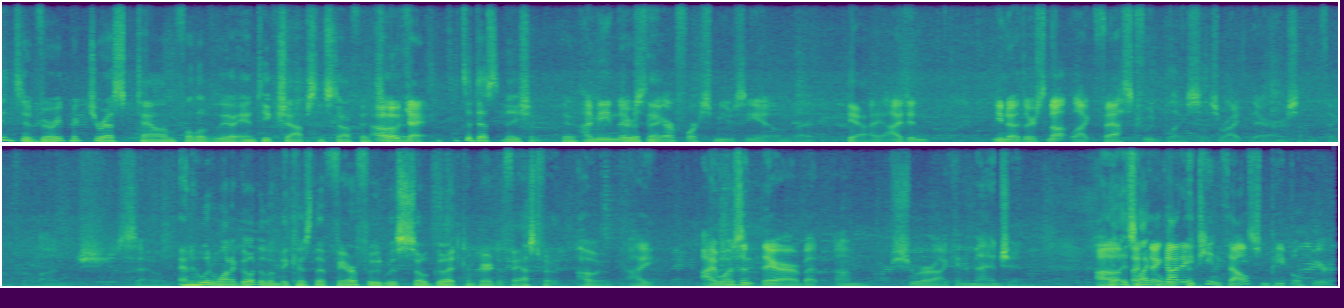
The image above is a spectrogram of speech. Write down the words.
it's, a very picturesque town full of the antique shops and stuff. It's, Oh, uh, okay. it's, it's a destination. They're- I mean, there's the. Air Force Museum, but Yeah. I, I didn't. You know, there's not like fast food places right there or something. So, And who would want to go to them because the fair food was so good compared to fast food. oh, I, I wasn't there, but I'm sure I can imagine. Uh, Well, it's but like they got 18,000 people here.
